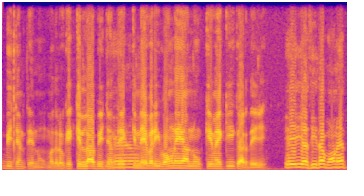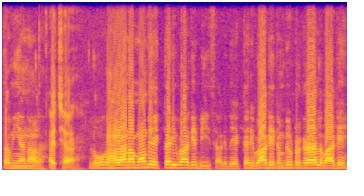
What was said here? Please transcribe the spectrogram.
ਬੀਜਣ ਤੇ ਨੂੰ ਮਤਲਬ ਕਿ ਕਿੱਲਾ ਬੀਜਣ ਤੇ ਇਹਨੂੰ- ਕਿੰਨੇ ਵਾਰੀ ਵਾਹੁਣੇ ਆ ਨੂੰ ਕਿਵੇਂ ਕੀ ਕਰਦੇ ਜੀ? ਇਹ ਜੀ ਅਸੀਂ ਤਾਂ ਪਾਉਣੇ ਤਵੀਆਂ ਨਾਲ ਅੱਛਾ ਲੋਕ ਹਲਾ ਨਾ ਪਾਉਂਦੇ ਇੱਕ ਵਾਰੀ ਵਾਹ ਕੇ ਬੀਜ ਸਕਦੇ ਇੱਕ ਵਾਰੀ ਵਾਹ ਕੇ ਕੰਪਿਊਟਰ ਕਰਾਇਆ ਲਵਾ ਕੇ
